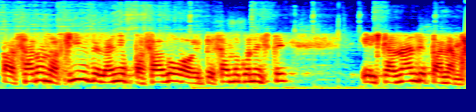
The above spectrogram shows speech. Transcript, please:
pasaron a fines del año pasado, empezando con este, el canal de Panamá.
